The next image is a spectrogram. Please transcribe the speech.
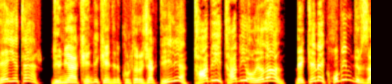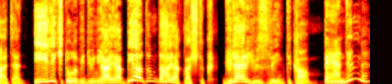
De yeter. Dünya kendi kendini kurtaracak değil ya. Tabii tabii oyalan. Beklemek hobimdir zaten. İyilik dolu bir dünyaya bir adım daha yaklaştık. Güler yüzlü intikam. Beğendin mi?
